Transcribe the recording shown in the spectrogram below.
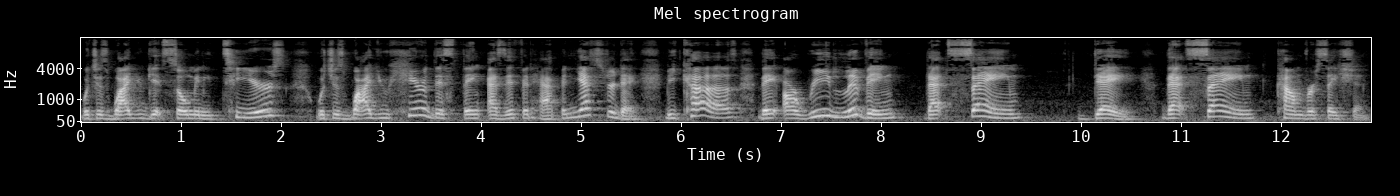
which is why you get so many tears, which is why you hear this thing as if it happened yesterday, because they are reliving that same day, that same conversation.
